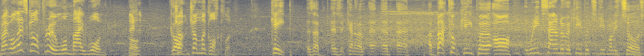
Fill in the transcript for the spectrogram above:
Right. Well, let's go through them one by one. Go Go John, on. John McLaughlin. Keep as a, as a kind of a, a, a, a backup keeper, or we need to sign another keeper to keep him on his toes.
